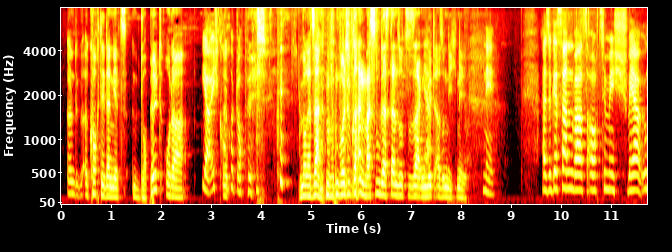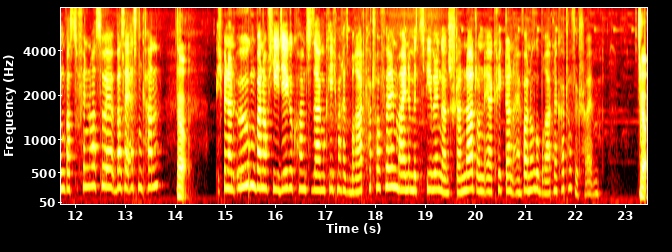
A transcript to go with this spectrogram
Und äh, kocht ihr dann jetzt doppelt oder? Ja, ich koche äh, doppelt. Ich wollte gerade sagen, wollte fragen, machst du das dann sozusagen ja. mit? Also nicht, nee. Nee. Also gestern war es auch ziemlich schwer, irgendwas zu finden, was, du, was er essen kann. Ja ich bin dann irgendwann auf die Idee gekommen zu sagen, okay, ich mache jetzt Bratkartoffeln, meine mit Zwiebeln ganz Standard und er kriegt dann einfach nur gebratene Kartoffelscheiben. Ja.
